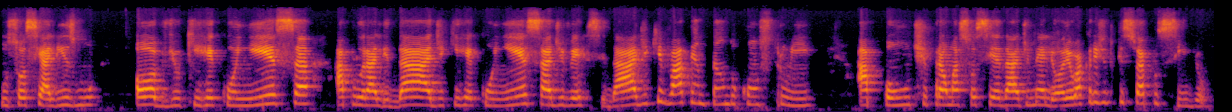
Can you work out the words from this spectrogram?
Um socialismo óbvio que reconheça a pluralidade, que reconheça a diversidade, que vá tentando construir a ponte para uma sociedade melhor. Eu acredito que isso é possível.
